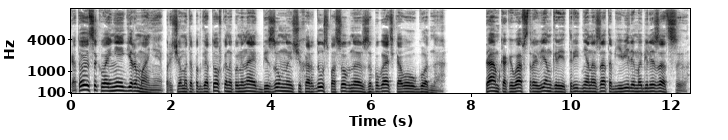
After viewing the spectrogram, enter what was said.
Готовится к войне и Германия, причем эта подготовка напоминает безумную чехарду, способную запугать кого угодно. Там, как и в Австро-Венгрии, три дня назад объявили мобилизацию.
